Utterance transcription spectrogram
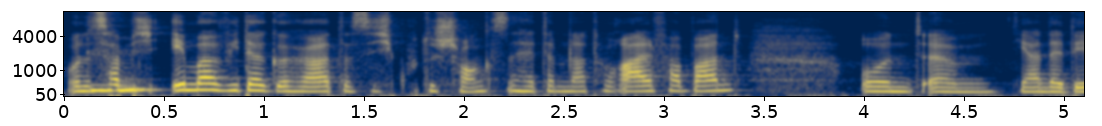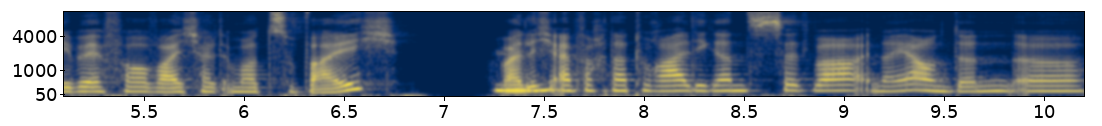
Und das mhm. habe ich immer wieder gehört, dass ich gute Chancen hätte im Naturalverband. Und ähm, ja, in der DBFV war ich halt immer zu weich, mhm. weil ich einfach natural die ganze Zeit war. Naja, und dann äh,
